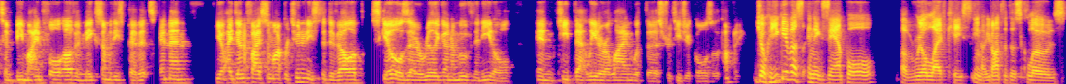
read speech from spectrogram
to be mindful of and make some of these pivots and then you know identify some opportunities to develop skills that are really going to move the needle and keep that leader aligned with the strategic goals of the company joe could you give us an example of real life case you know you don't have to disclose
